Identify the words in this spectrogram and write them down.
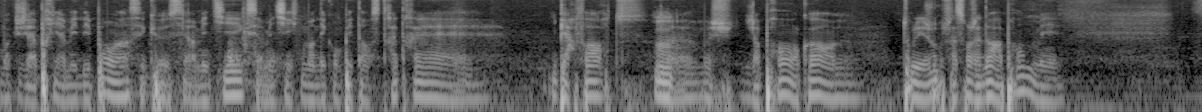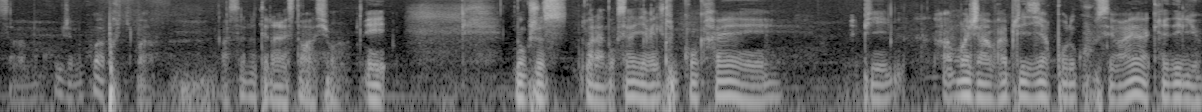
moi que j'ai appris à mes dépens, hein, c'est que c'est un métier, que c'est un métier qui demande des compétences très très hyper fortes. Mm. Euh, moi j'apprends encore euh, tous les jours. De toute façon j'adore apprendre, mais ça m'a beaucoup, j'ai beaucoup appris quoi, grâce à l'hôtel-restauration. Et donc je, voilà, donc ça il y avait le truc concret et, et puis ah, moi j'ai un vrai plaisir pour le coup, c'est vrai, à créer des lieux.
